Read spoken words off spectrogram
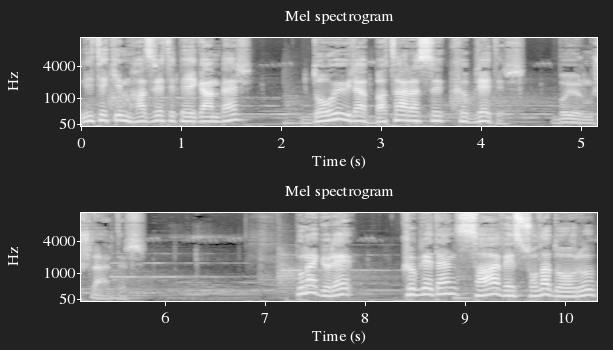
Nitekim Hazreti Peygamber, doğuyla batı arası kıbledir buyurmuşlardır. Buna göre kıbleden sağa ve sola doğru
